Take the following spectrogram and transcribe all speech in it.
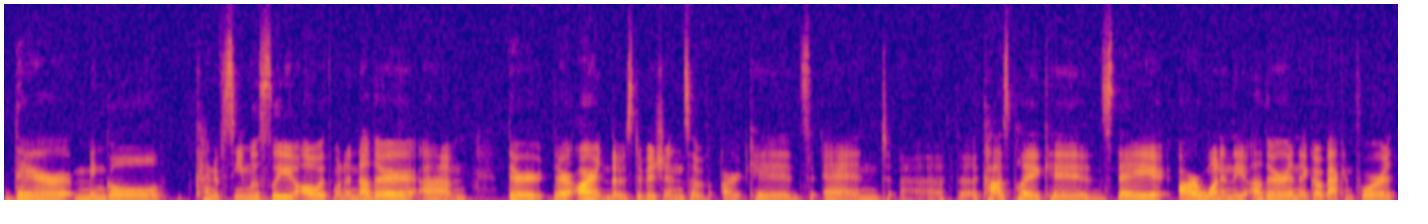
they mingle kind of seamlessly all with one another. Um, there there aren't those divisions of art kids and uh, the cosplay kids. They are one and the other, and they go back and forth.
